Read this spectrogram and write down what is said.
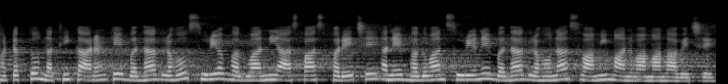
ભટકતો નથી કારણ કે બધા ગ્રહો સૂર્ય ભગવાનની આસપાસ ફરે છે અને ભગવાન સૂર્યને બધા ગ્રહોના સ્વામી માનવામાં આવે છે.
